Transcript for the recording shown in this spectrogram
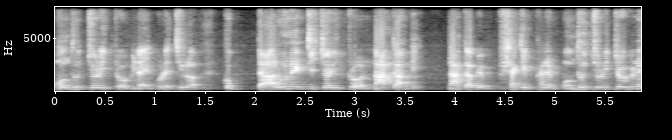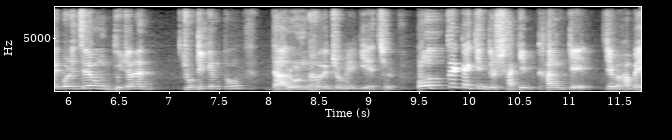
বন্ধুর চরিত্র অভিনয় করেছিল। খুব দারুণ একটি চরিত্র, নাকাবে। নাকাবে শাকিব খানের বন্ধুর চরিত্র অভিনয় করেছিল এবং দুজনের জুটি কিন্তু দারুণভাবে জমে গিয়েছিল। প্রত্যেকে কিন্তু শাকিব খানকে যেভাবে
